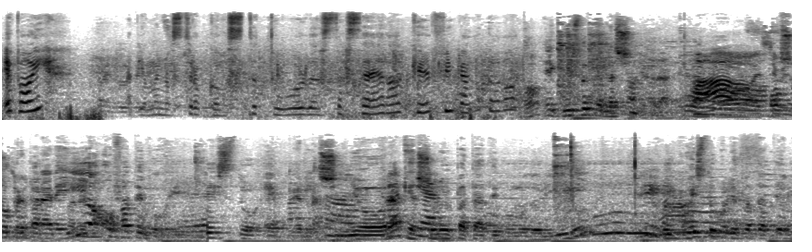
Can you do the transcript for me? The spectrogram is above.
E poi nostro ghost tour stasera, che figata! E questo è per la signora. Wow! Posso preparare io o fate voi? Questo è per la signora che ha solo le patate e i pomodorini. E questo con le patate al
